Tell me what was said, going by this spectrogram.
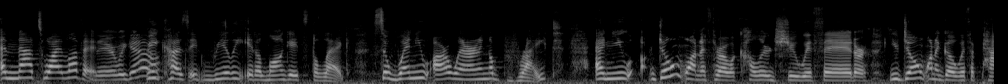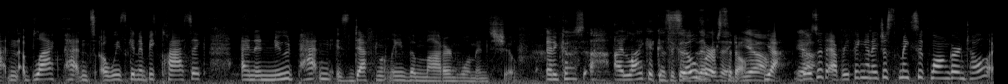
And that's why I love it. There we go. Because it really it elongates the leg. So when you are wearing a bright and you don't want to throw a colored shoe with it or you don't want to go with a patent, a black patent's always going to be classic and a nude patent is definitely the modern woman's shoe. And it goes. Uh, I like it because it It's goes so with everything. versatile. Yeah, goes with everything and it just makes it longer and taller.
